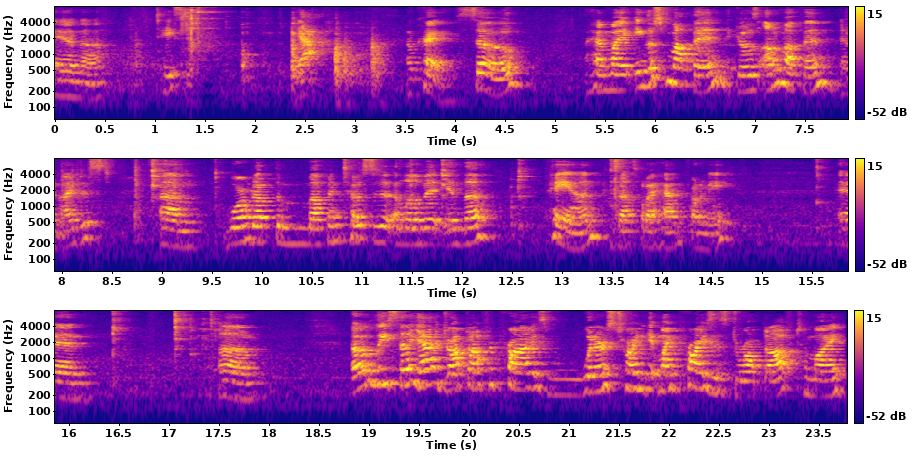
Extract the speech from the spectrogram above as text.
and uh, taste it. Yeah. Okay, so I have my English muffin. It goes on a muffin, and I just um, warmed up the muffin, toasted it a little bit in the pan, because that's what I had in front of me. And um, Oh, Lisa, yeah, I dropped off your prize winners, trying to get my prizes dropped off to my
